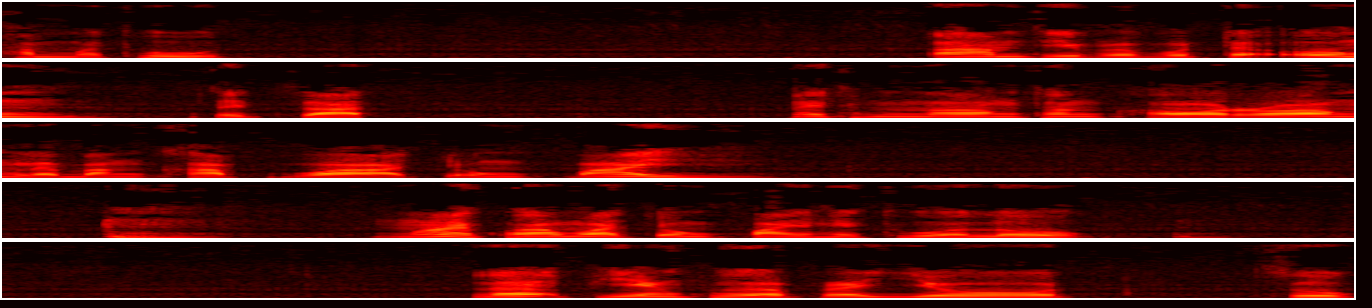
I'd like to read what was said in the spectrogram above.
ธรรมทูต ตามที่พระพุทธองค์ได้จัดในทำนองทั้งขอร้องและบังคับว่าจงไป หมายความว่าจงไปให้ทั่วโลก และเพียงเพื่อประโยชน์สุข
